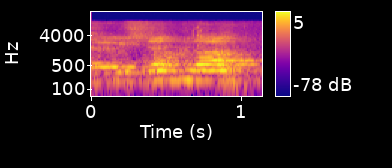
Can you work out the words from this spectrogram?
자, 여기 시작합니다.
